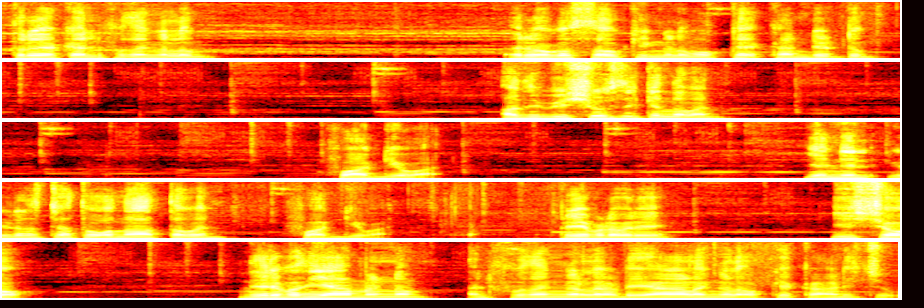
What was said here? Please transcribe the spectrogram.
ഇത്രയൊക്കെ അത്ഭുതങ്ങളും രോഗസൗഖ്യങ്ങളും ഒക്കെ കണ്ടിട്ടും അത് വിശ്വസിക്കുന്നവൻ ഭാഗ്യവാൻ. എന്നിൽ ഇടർച്ച തോന്നാത്തവൻ ഭാഗ്യവാൻ. പ്രിയപ്പെട്ടവരെ ഈശോ നിരവധിയാമെണ്ണം അത്ഭുതങ്ങൾ അടയാളങ്ങളൊക്കെ കാണിച്ചു.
